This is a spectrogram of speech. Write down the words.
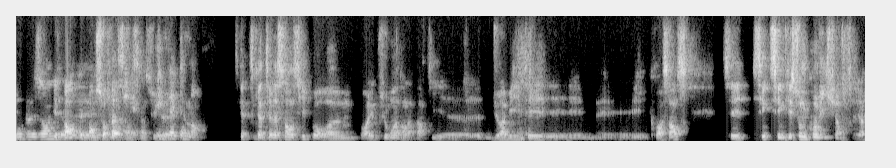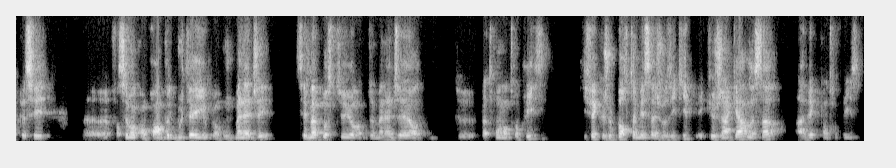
aux, besoins. Et de, pas, en surface, hein, c'est un sujet. Exactement. Ce qui est intéressant aussi pour, pour aller plus loin dans la partie durabilité et, et croissance, c'est une question de conviction. C'est-à-dire que c'est forcément quand on prend un peu de bouteille ou quand vous managez, c'est ma posture de manager, de patron d'entreprise qui fait que je porte un message aux équipes et que j'incarne ça avec l'entreprise.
